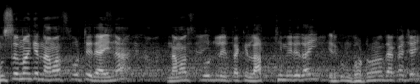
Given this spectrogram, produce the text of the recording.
মুসলমানকে নামাজ পড়তে দেয় না নামাজ পড়লে তাকে লাথি মেরে দেয়, এরকম ঘটনা দেখা যায়।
